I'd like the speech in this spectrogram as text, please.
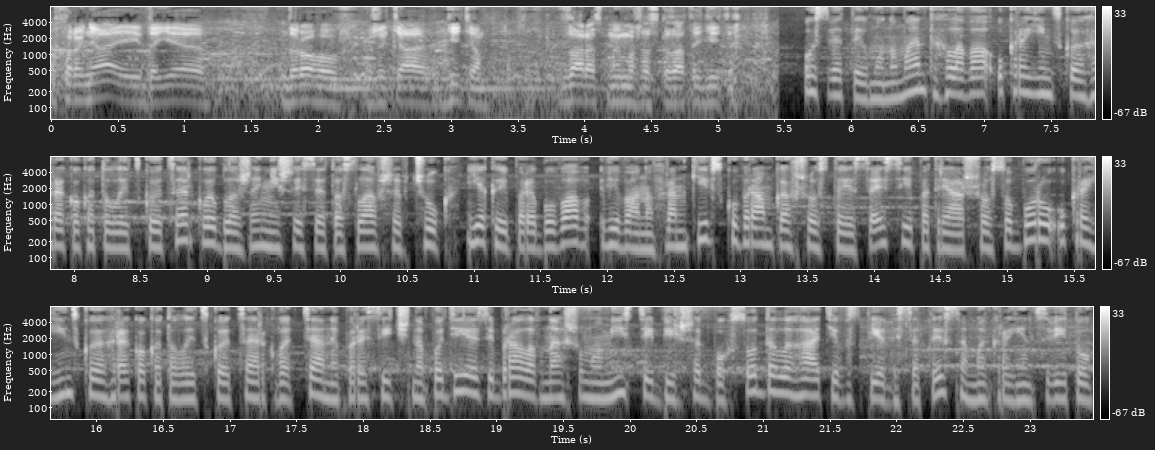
охороняє і дає дорогу в життя дітям. Тобто зараз ми можна сказати дітям. Освятив монумент глава Української греко-католицької церкви Блаженніший Святослав Шевчук, який перебував в Івано-Франківську в рамках шостої сесії Патріаршого собору Української греко-католицької церкви. Ця непересічна подія зібрала в нашому місті більше 200 делегатів з 57 країн світу.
